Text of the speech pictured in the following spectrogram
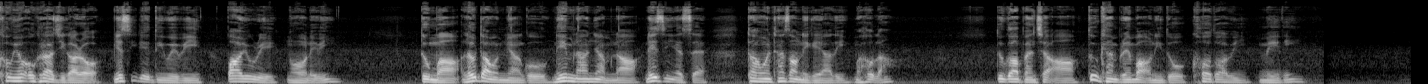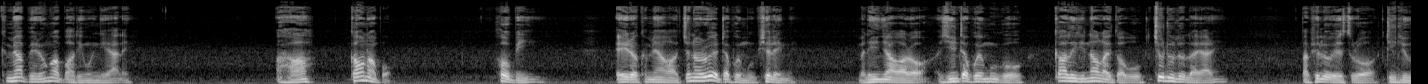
ခုံရုံးဥက္ကဋ္ဌကြီးကတော့မျက်စိတွေတီဝေပြီးပါယိုတွေငေါနေပြီသူမအလုပ်တာဝန်များကိုနေမနာညမနာနေစဉ်ရက်ဆက်တာဝန်ထမ်းဆောင်နေကြရသည်မဟုတ်လားသူကဗန်ချက်အားသူ့ခံပရင်ပေါအနီတို့ခေါ်သွားပြီးမေးသည်ခမရဘယ်တော့မှပါတီဝင်ကြရလဲအာ ဟာကောင်းတာပေါ့ဟုတ်ပြီအဲ့တော့ခမရကကျွန်တော်တို့ရဲ့တက်ဖွဲ့မှုဖြစ်လိမ့်မယ်မင်းညာကတော့အရင်တက်ဖွဲ့မှုကိုကာလီဒီနောက်လိုက်တော့ဘူးကျွတ်တွတ်လွတ်လိုက်ရတယ်ဘာဖြစ်လို့လဲဆိုတော့ဒီလူ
